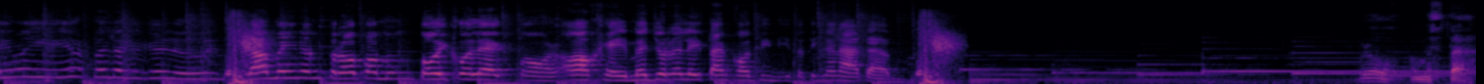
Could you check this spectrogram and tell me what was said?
Yung iiyak talaga ganun. Lamay ng tropa mong toy collector. Okay, medyo relate ang konti dito. Tingnan natin. Bro, kamusta?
